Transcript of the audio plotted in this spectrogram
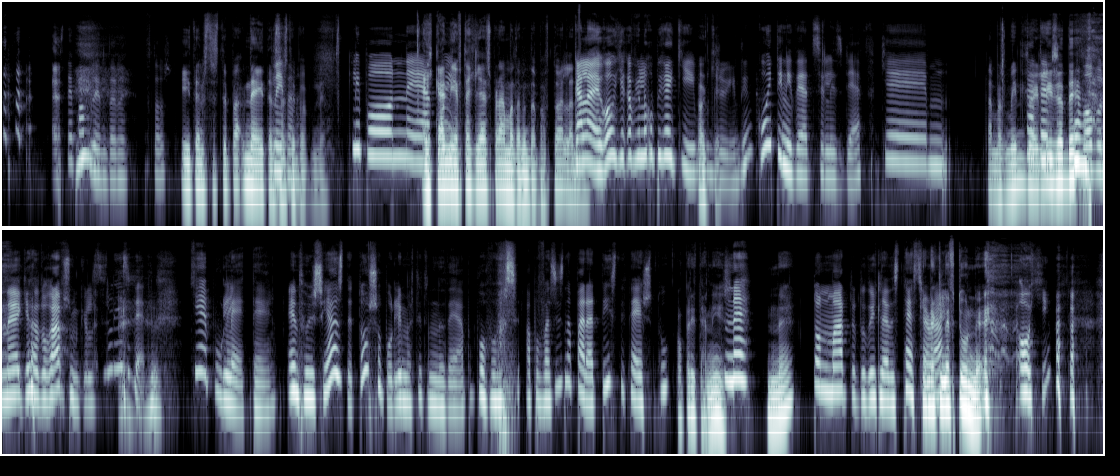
Step Up δεν ήταν αυτός. Ήταν στο Step Up. Ναι, ήταν Ναι, στο ήταν. Step Up. Ναι. Λοιπόν. ε, Έχει ακούει- κάνει 7.000 πράγματα μετά από αυτό. Αλλά ναι. Καλά, εγώ για κάποιο λόγο πήγα εκεί. Οκ. Δεν ξέρω γιατί. Ακούει την ιδέα της Elizabeth και μ, Θα μας μείνει το Κάτε- Elizabeth. Πω, πω, ναι, και θα το γράψουμε κιόλας. και που λέτε, ενθουσιάζεται τόσο πολύ με αυτή την ιδέα που αποφασ- αποφασίζει να παρατήσει τη θέση του. Ο Πριτανής. Ναι, Ναι. τον Μάρτιο του 2004. Και να κλεφτούνε. Όχι.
